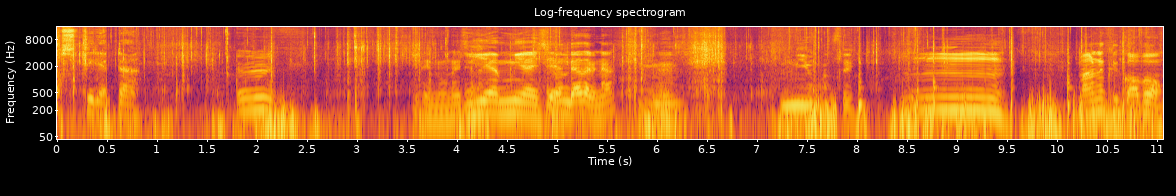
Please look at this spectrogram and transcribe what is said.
অস্থির একটা। ইয়াম্মি আইছে নুন দেওয়া যাবে না? নিয়ম আছে। উম, মানে কি কব?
